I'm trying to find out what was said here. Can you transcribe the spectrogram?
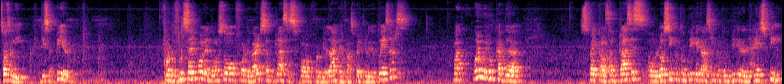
totally disappeared for the full sample and also for the various subclasses for, for BL Lac and fast quasars. But when we look at the spectral subclasses of low synchrotron peaked, asynchrotron peaked, and ISP,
